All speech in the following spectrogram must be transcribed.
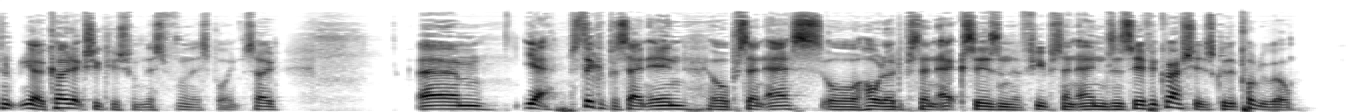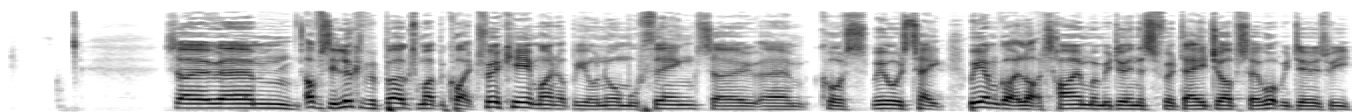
you know, code execution from this, from this point. So, um, yeah, stick a percent in or percent S or a whole load of percent X's and a few percent N's and see if it crashes because it probably will. So um, obviously, looking for bugs might be quite tricky. It might not be your normal thing. So um, of course, we always take. We haven't got a lot of time when we're doing this for a day job. So what we do is we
